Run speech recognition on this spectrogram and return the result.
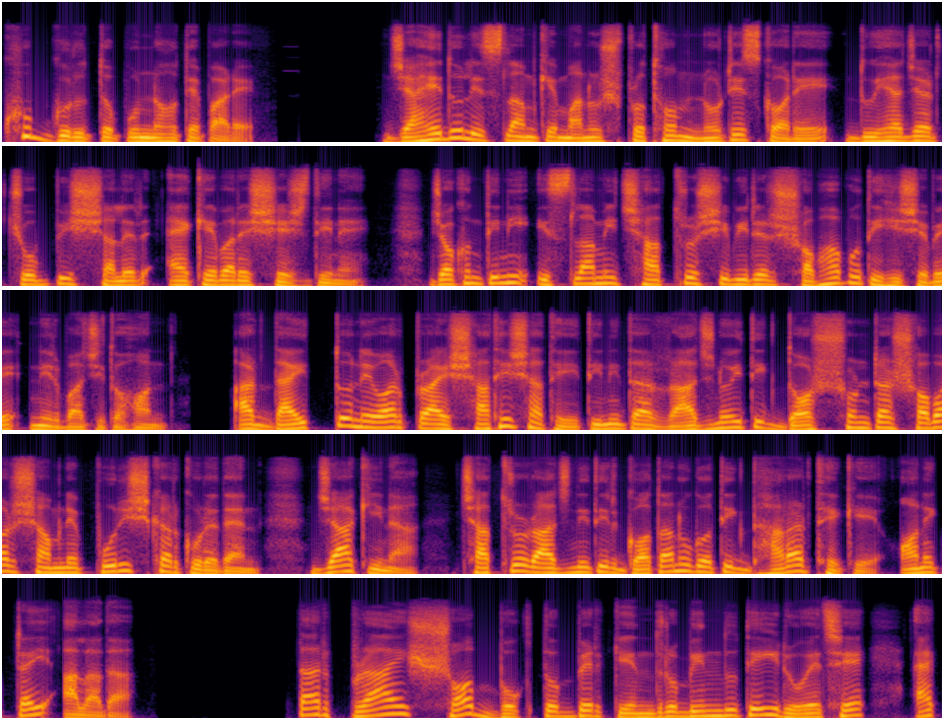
খুব গুরুত্বপূর্ণ হতে পারে। জাহেদুল ইসলামকে মানুষ প্রথম নোটিস করে দুই হাজার চব্বিশ সালের একেবারে শেষ দিনে, যখন তিনি ইসলামী ছাত্র শিবিরের সভাপতি হিসেবে নির্বাচিত হন। আর দায়িত্ব নেওয়ার প্রায় সাথে সাথেই তিনি তার রাজনৈতিক দর্শনটা সবার সামনে পরিষ্কার করে দেন, যা কিনা ছাত্র রাজনীতির গতানুগতিক ধারার থেকে অনেকটাই আলাদা। তার প্রায় সব বক্তব্যের কেন্দ্রবিন্দুতেই রয়েছে এক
